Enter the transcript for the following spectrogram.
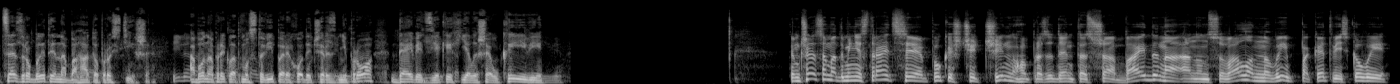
це зробити набагато простіше. Або, наприклад, мостові переходи через Дніпро, дев'ять з яких є лише у Києві. Тим часом адміністрація поки ще чинного президента США Байдена анонсувала новий пакет військової.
